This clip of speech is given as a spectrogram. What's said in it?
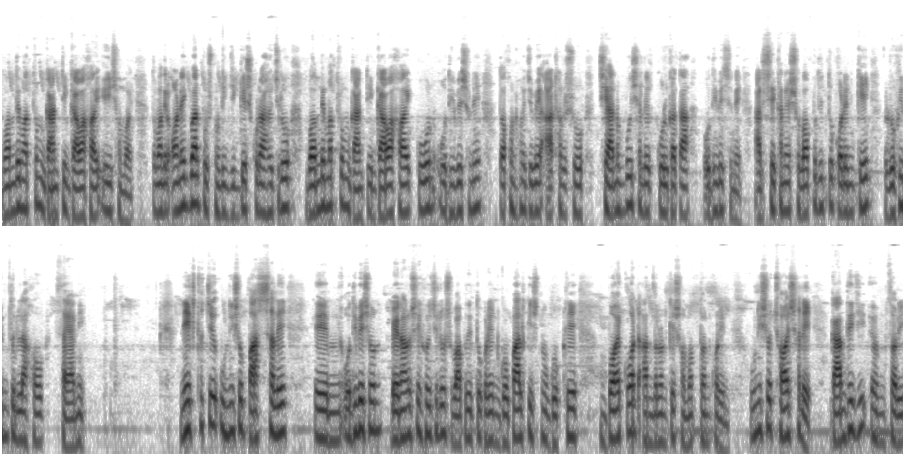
বন্দে মাতরম গানটি গাওয়া হয় এই সময়। তোমাদের অনেকবার প্রশ্নটি জিজ্ঞেস করা হয়েছিল, বন্দে মাতরম গানটি গাওয়া হয় কোন অধিবেশনে? তখন হয়ে যাবে আঠারোশো ছিয়ানব্বই সালের কলকাতা অধিবেশনে। আর সেখানে সভাপতিত্ব করেন কে? রহিমতুল্লাহ সায়ানি। নেক্সট হচ্ছে উনিশশো পাঁচ সালে অধিবেশন। বেনারসে হয়েছিল সভাপতিত্ব করেন গোপাল কৃষ্ণ গোখলে। বয়কট আন্দোলনকে সমর্থন করেন। উনিশশো ছয় সালে গান্ধীজি সরি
